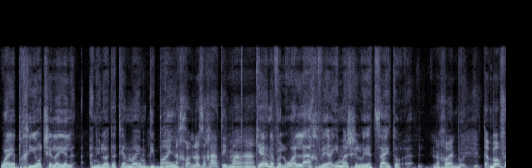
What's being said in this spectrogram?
ווואי, הבכיות של הילד, אני לא ידעתי על מה הם דיברו. אוי, נכון, לא זכרתי, מה... כן, אבל הוא הלך, והאימא שלו יצאה איתו. נכון. באופן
